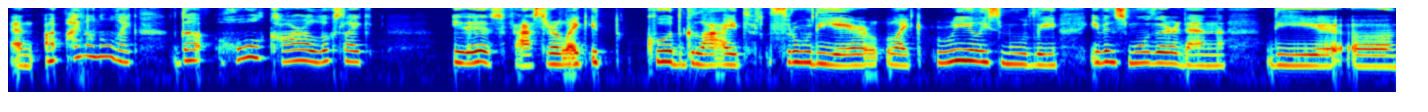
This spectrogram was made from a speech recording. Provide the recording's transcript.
And I, I don't know, like, the whole car looks like it is faster. Like, it could glide through the air, like, really smoothly, even smoother than the. Uh,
